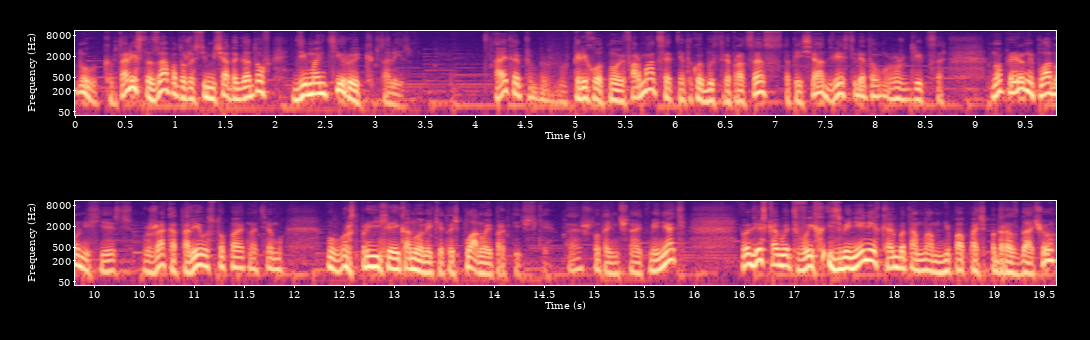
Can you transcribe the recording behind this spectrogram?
ну, капиталисты Запад уже с 70-х годов демонтирует капитализм. А это переход новой формации, это не такой быстрый процесс, 150-200 лет он может длиться. Но определенный план у них есть. Жак Атали выступает на тему ну, распределителя экономики, то есть плановой практически. Да, Что-то они начинают менять. И вот здесь как бы в их изменениях, как бы там нам не попасть под раздачу,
